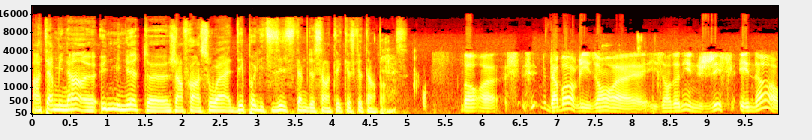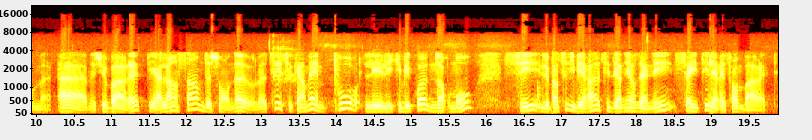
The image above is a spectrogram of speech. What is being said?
En terminant, euh, une minute, euh, Jean-François, dépolitiser le système de santé, qu'est-ce que tu en penses? Bon, euh, d'abord, ils ont ils ont donné une gifle énorme à M. Barrette puis à l'ensemble de son œuvre. Tu sais, c'est quand même pour les, les Québécois normaux, c'est le Parti libéral ces dernières années, ça a été la réforme Barrette.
